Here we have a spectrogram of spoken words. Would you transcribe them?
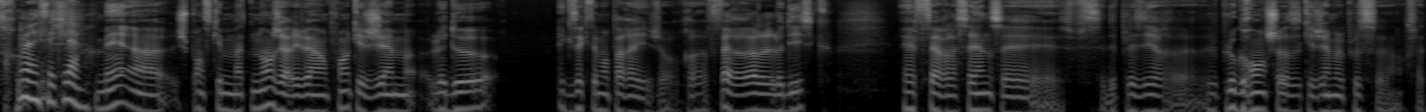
truc. Ouais, c'est clair. Mais euh, je pense que maintenant, j'ai arrivé à un point que j'aime les deux exactement pareil. Genre, euh, faire le disque et faire la scène, c'est, des plaisirs, euh, le plus grand chose que j'aime le plus, euh, en fait.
